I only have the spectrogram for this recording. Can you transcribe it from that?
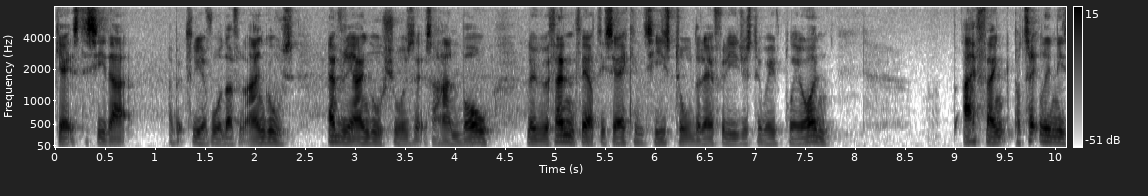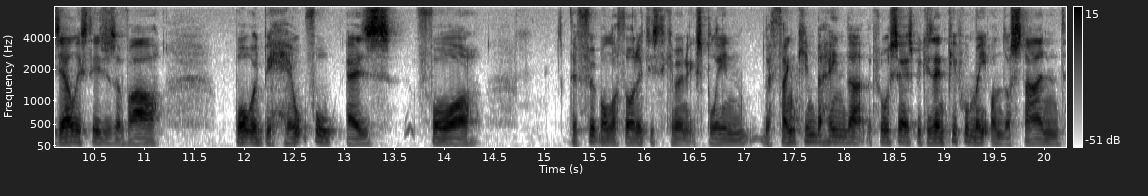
gets to see that about three or four different angles. Every angle shows that it's a handball. Now, within 30 seconds, he's told the referee just to wave play on. I think, particularly in these early stages of VAR, what would be helpful is for the football authorities to come out and explain the thinking behind that, the process, because then people might understand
